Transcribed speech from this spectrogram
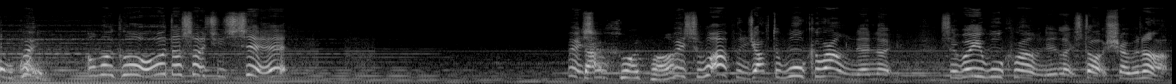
oh wait. oh my god, that's actually sick. Wait, That so, sniper. wait, so what happens? You have to walk around and like, So where you walk around, it like starts showing up.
